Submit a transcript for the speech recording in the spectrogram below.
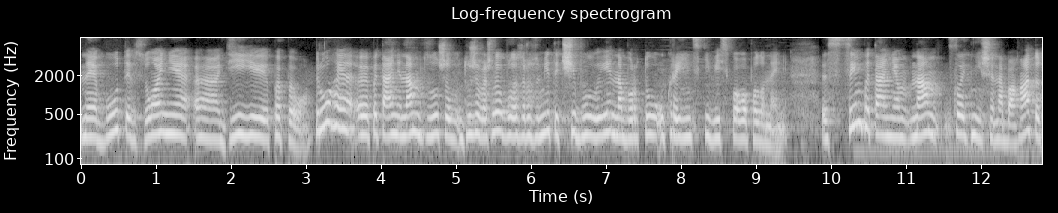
не бути в зоні е, дії ППО. Друге е, питання нам дуже дуже важливо було зрозуміти, чи були на борту українські військовополонені. З цим питанням нам складніше набагато.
